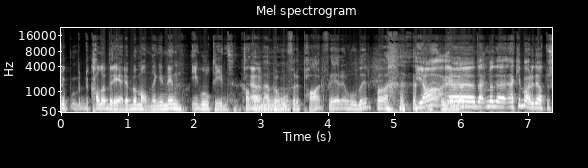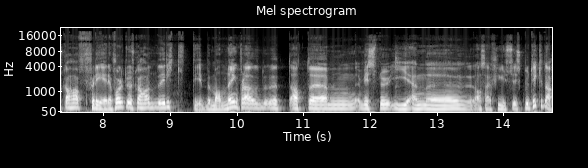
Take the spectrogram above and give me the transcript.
du, du kalibrerer bemanningen din i god tid. Kan hende det er behov um, for et par flere hoder på, Ja, på eh, det, men det er ikke bare det at du skal ha flere folk, du skal ha en riktig bemanning. For at, at um, hvis du i en uh, altså fysisk butikk, da,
